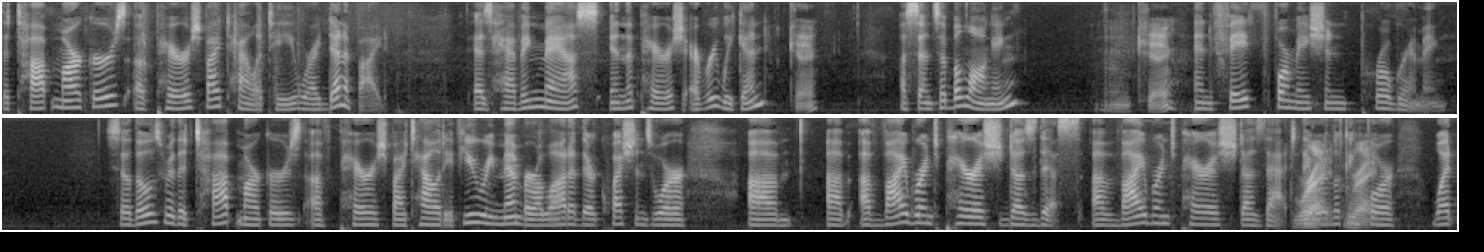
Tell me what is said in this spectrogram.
The top markers of parish vitality were identified as having Mass in the parish every weekend, Okay. a sense of belonging, Okay. and faith formation programming. So those were the top markers of parish vitality. If you remember, a lot of their questions were um, a, a vibrant parish does this, a vibrant parish does that. They were Right, looking right. for what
